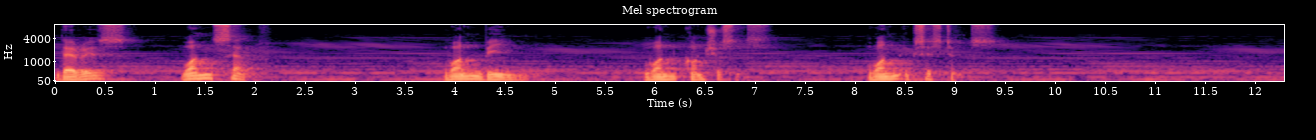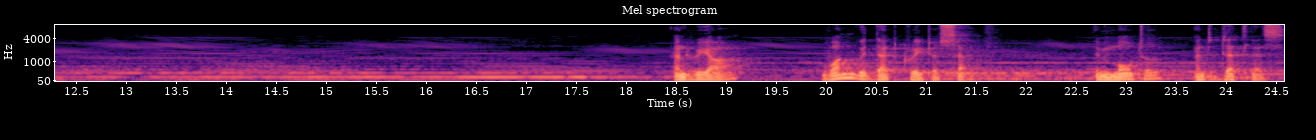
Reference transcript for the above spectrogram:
there is one self, one being, one consciousness, one existence. And we are one with that greater self, immortal and deathless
